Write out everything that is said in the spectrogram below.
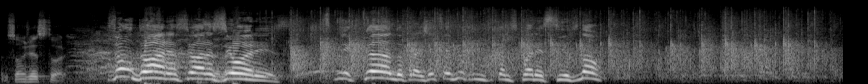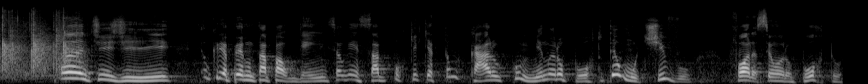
Eu sou um gestor. João Dória, senhoras e senhores, explicando pra gente. Você viu como ficamos esclarecidos, não? Antes de ir, eu queria perguntar para alguém se alguém sabe por que, que é tão caro comer no aeroporto. Tem um motivo, fora ser um aeroporto?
